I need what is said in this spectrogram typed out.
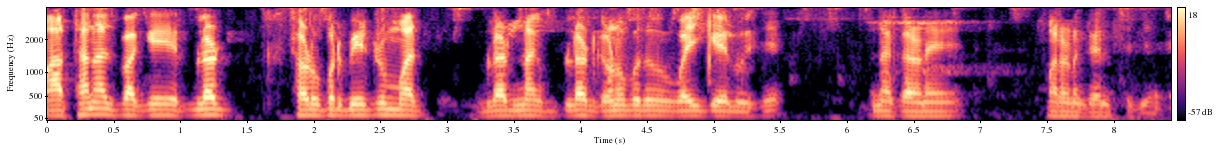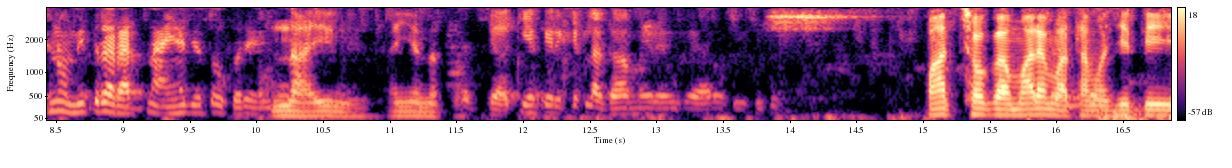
માથાના જ ભાગે બ્લડ સ્થળ ઉપર બેડરૂમમાં જ બ્લડના બ્લડ ઘણું બધું વહી ગયેલું છે. એના કારણે મરણ ગયેલ છે જે. એનો મિત્ર રાતના અહીંયા જતો કરે ના એ નહીં. અહીંયા નથી હત્યા કરી કેટલા ગામ આરોપી પાંચ છ ગા મારા માથામાં જેથી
